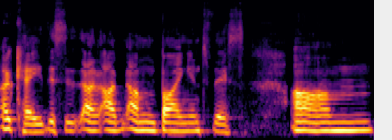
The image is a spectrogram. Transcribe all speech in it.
okay, this is I, I'm, I'm buying into this. Um,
